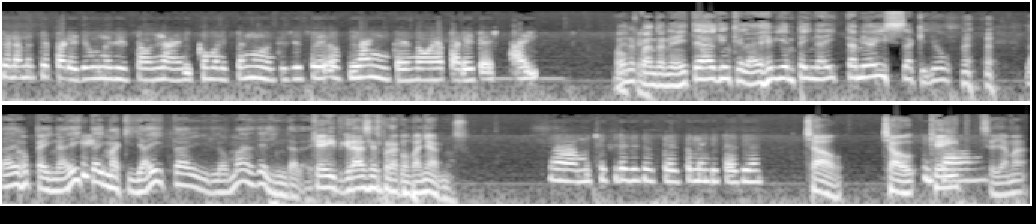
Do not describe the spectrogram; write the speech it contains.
solamente aparece uno si está online y como en este momento yo estoy offline, entonces no voy a aparecer ahí. Bueno, cuando necesite a alguien que la deje bien peinadita, me avisa que yo la dejo peinadita y maquilladita y lo más de linda la dejo. Kate, gracias por acompañarnos. Ah, muchas gracias a ustedes por la invitación. Chao. Chao. Kate, Chao. se llama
